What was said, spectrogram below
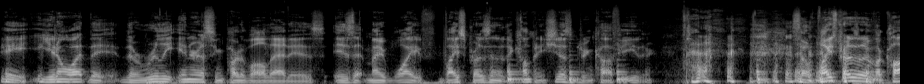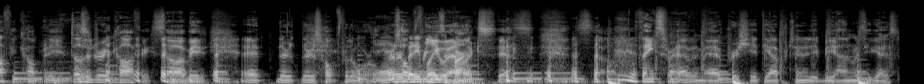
Hey, you know what? The the really interesting part of all that is is that my wife, vice president of the company, she doesn't drink coffee either. so, vice president of a coffee company doesn't drink coffee. So, I mean, it, there, there's hope for the world. There's Everybody hope for plays you. Alex. Yes. So, thanks for having me. I appreciate the opportunity to be on with you guys.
